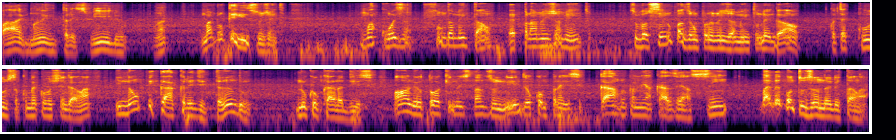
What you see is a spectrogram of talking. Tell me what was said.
pai, mãe, três filhos, né? Mas do que isso, gente? Uma coisa fundamental é planejamento. Se você não fazer um planejamento legal, quanto é que custa, como é que eu vou chegar lá, e não ficar acreditando no que o cara disse. Olha, eu estou aqui nos Estados Unidos, eu comprei esse carro, que a minha casa é assim. Vai ver quantos anos ele está lá.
